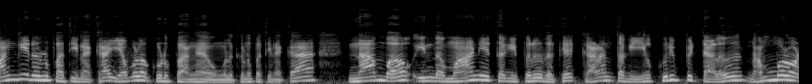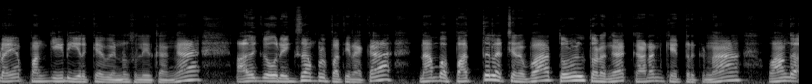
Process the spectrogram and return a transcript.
பங்கீடுன்னு பார்த்தீங்கன்னாக்கா எவ்வளோ கொடுப்பாங்க உங்களுக்குன்னு பார்த்தீங்கன்னாக்கா நாம் இந்த மானியத் தொகை பெறுவதற்கு கடன் தொகையில் குறிப்பிட்ட அளவு நம்மளுடைய பங்கீடு இருக்க வேண்டும் சொல்லியிருக்காங்க. அதுக்கு ஒரு எக்ஸாம்பிள் பார்த்தீங்கன்னாக்கா நம்ம பத்து லட்ச ரூபாய் தொழில் தொடங்க கடன் கேட்டிருக்குன்னா வாங்க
